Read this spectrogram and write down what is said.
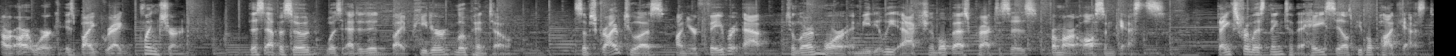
Our artwork is by Greg Klingshern. This episode was edited by Peter Lopinto. Subscribe to us on your favorite app to learn more immediately actionable best practices from our awesome guests. Thanks for listening to the Hey Salespeople podcast.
